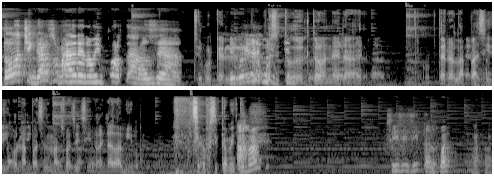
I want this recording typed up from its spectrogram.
todo a chingar a su madre, no me importa, o sea. Sí, porque el, propósito del distinto. Tron era obtener la paz y dijo, la paz es más fácil si no hay nada vivo. o sea, básicamente. Ajá. Sí, sí, sí, tal cual. Ajá.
